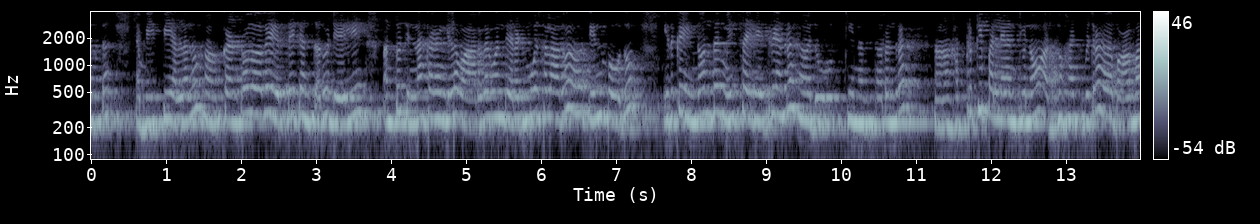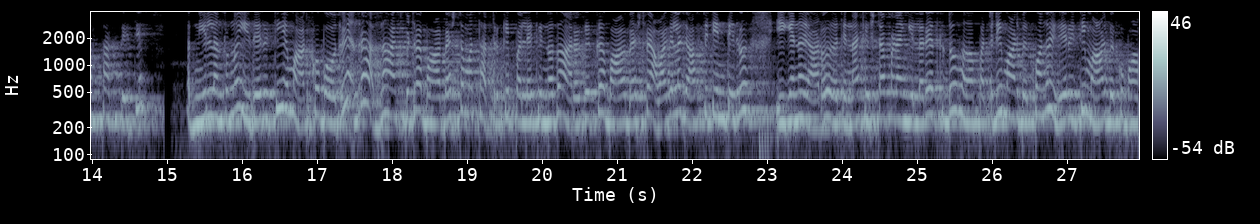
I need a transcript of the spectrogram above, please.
ಮತ್ತು ಬಿ ಪಿ ಎಲ್ಲನೂ ಕಂಟ್ರೋಲ್ ಒಳಗೆ ಇರ್ತೈತೆ ಅಂತಾರು ಡೈಲಿ ಅಂತೂ ತಿನ್ನೋಕ್ಕಾಗಂಗಿಲ್ಲ. ವಾರದಾಗ ಒಂದು ಎರಡು ಮೂರು ಸಲ ಆದರೂ ತಿನ್ಬೋದು. ಇದಕ್ಕೆ ಇನ್ನೊಂದು ಮಿಸ್ ಆಗೈತ್ರಿ ಅಂದ್ರೆ ಅದು ಏನಂತಾರಂದ್ರೆ ಹತ್ರಕ್ಕಿ ಪಲ್ಯ ಅಂತೀವಿ ನಾವು ಅದನ್ನು ಹಾಕಿಬಿಟ್ರೆ ಭಾಳ ಮಸ್ತ್ ಆಗ್ತೈತಿ. ಅದನ್ನ ನೀಲ್ ಅಂದ್ರೂ ಇದೇ ರೀತಿ ಮಾಡ್ಕೋಬೋದು ರೀ ಅಂದ್ರೆ ಅದನ್ನ ಹಾಕಿಬಿಟ್ರೆ ಭಾಳ ಬೆಸ್ಟ್ ಮತ್ತು ಹತ್ರಕ್ಕಿ ಪಲ್ಯ ತಿನ್ನೋದು ಆರೋಗ್ಯಕ್ಕೆ ಭಾಳ ಬೆಸ್ಟ್ ರೀ. ಅವಾಗೆಲ್ಲ ಜಾಸ್ತಿ ತಿಂತಿದ್ರು. ಈಗೇನೋ ಯಾರೂ ತಿನ್ನಕ್ಕೆ ಇಷ್ಟಪಡಂಗಿಲ್ಲ ರೀ. ಅದ್ರದ್ದು ಪಚಡಿ ಮಾಡಬೇಕು. ಅಂದ್ರೆ ಇದೇ ರೀತಿ ಮಾಡಬೇಕು. ಭಾಳ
